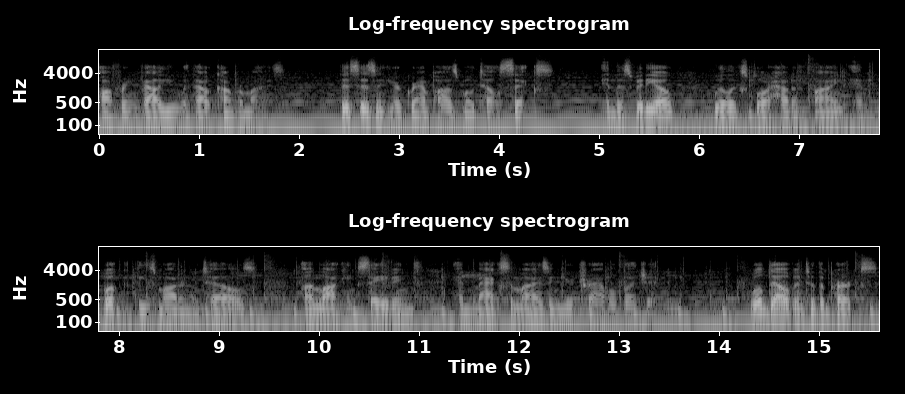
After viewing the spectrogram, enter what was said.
offering value without compromise. This isn't your grandpa's Motel 6. In this video, we'll explore how to find and book these modern hotels, unlocking savings, and maximizing your travel budget. We'll delve into the perks,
